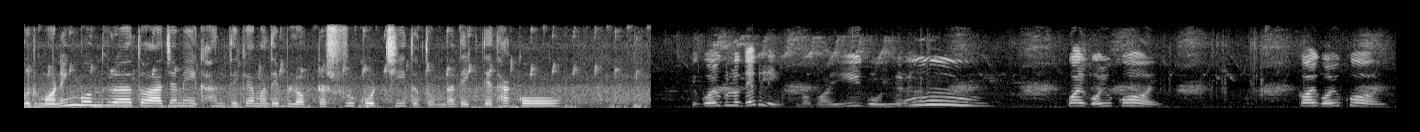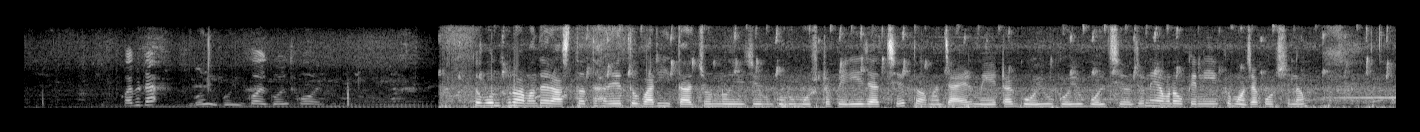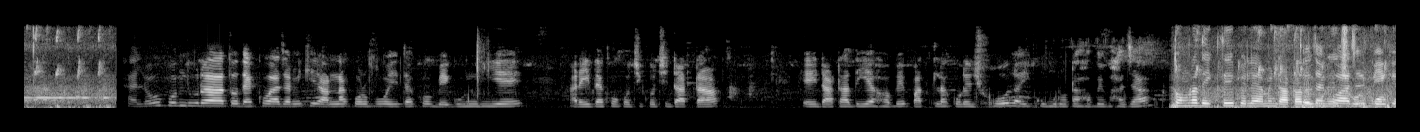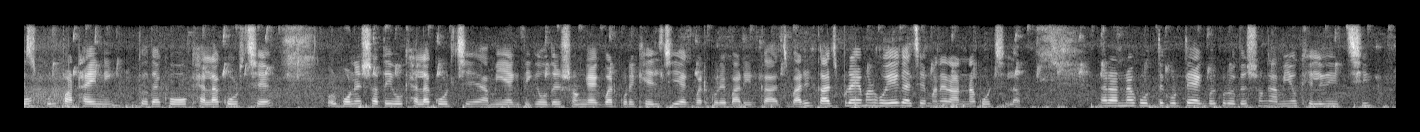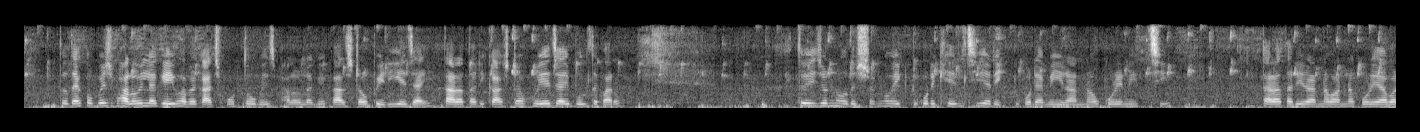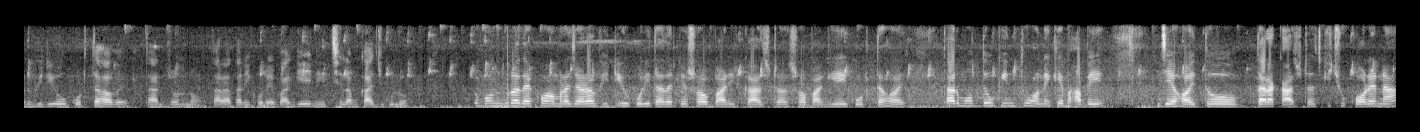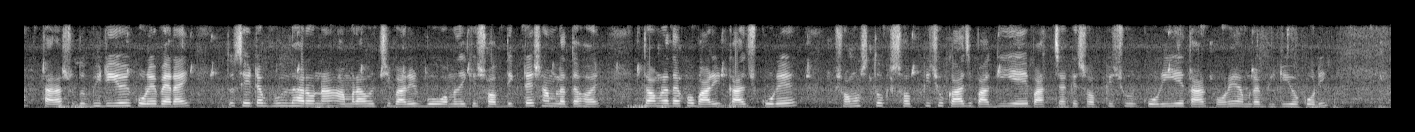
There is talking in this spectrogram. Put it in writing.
Good morning বন্ধুরা। তো আজ আমি এখান থেকে আমাদের ব্লগটা শুরু করছি। তো তোমরা দেখতে থাকো। এই গরুগুলো দেখলি? বাবা ই গয়ু কই গরু কই? কই গরু কই? কই বেটা? কই গয়ু কই? তো বন্ধুরা আমাদের রাস্তার ধারে তো বাড়ি তার জন্য এই যে গরু মোষটা পেরিয়ে যাচ্ছে। তো আমার জায়ের মেয়েটা গয়ু গয়ু বলছে ওই জন্যই আমরা ওকে নিয়ে একটু মজা করছিলাম। বন্ধুরা তো দেখো আজ আমি কি রান্না করব? এই দেখো বেগুন দিয়ে আর এই দেখো কচি কচি ডাটা। এই ডাটা দিয়ে হবে পাতলা করে ঝোল আর এই কুমড়োটা হবে ভাজা। তোমরা দেখতেই পেলে আমি ডাটা তো দেখো আজ মেয়েকে স্কুল পাঠাইনি তো দেখো ও খেলা করছে। ওর বোনের সাথে ও খেলা করছে। আমি একদিকে ওদের সঙ্গে একবার করে খেলছি একবার করে বাড়ির কাজ। বাড়ির কাজ প্রায় আমার হয়ে গেছে মানে রান্না করছিলাম। রান্না করতে করতে একবার করে ওদের সঙ্গে আমিও খেলে নিচ্ছি। তো দেখো, বেশ ভালোই লাগে এইভাবে কাজ করতেও, বেশ ভালো লাগে, কাজটাও পেরিয়ে যায়, তাড়াতাড়ি কাজটা হয়ে যায় বলতে পারো। তো এই জন্য ওদের সঙ্গেও একটু করে খেলছি আর একটু করে আমি রান্নাও করে নিচ্ছি। তাড়াতাড়ি রান্না বান্না করে আবার ভিডিও করতে হবে, তার জন্য তাড়াতাড়ি করে বাগিয়ে নিচ্ছিলাম কাজগুলো। তো বন্ধুরা দেখো, আমরা যারা ভিডিও করি তাদেরকে সব বাড়ির কাজটা সব আগিয়েই করতে হয়। তার মধ্যেও কিন্তু অনেকে ভাবে যে হয়তো তারা কাজ টাজ কিছু করে না, তারা শুধু ভিডিওই করে বেড়ায়। তো সেটা ভুল ধারণা। আমরা হচ্ছি বাড়ির বউ, আমাদেরকে সব দিকটাই সামলাতে হয়। তো আমরা দেখো বাড়ির কাজ করে সমস্ত সব কিছু কাজ বাগিয়ে, বাচ্চাকে সব কিছু করিয়ে তারপরে আমরা ভিডিও করি।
